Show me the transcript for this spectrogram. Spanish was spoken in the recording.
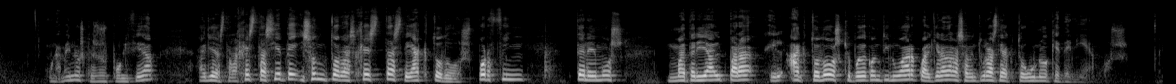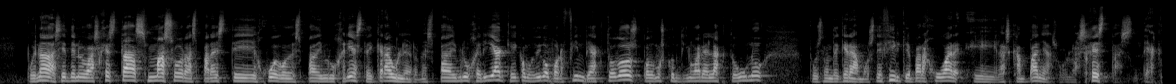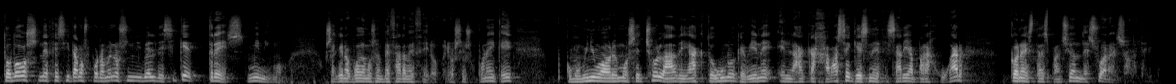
una menos, que eso es publicidad, aquí hasta la gesta 7, y son todas gestas de acto 2. Por fin tenemos material para el acto 2, que puede continuar cualquiera de las aventuras de acto 1 que teníamos. Pues nada, siete nuevas gestas, más horas para este juego de espada y brujería, este crawler de espada y brujería, que como digo, por fin de acto 2 podemos continuar el acto 1 pues donde queramos. Decir que para jugar eh, las campañas o las gestas de acto 2 necesitamos por lo menos un nivel de psique 3 mínimo. O sea que no podemos empezar de cero, pero se supone que como mínimo habremos hecho la de acto 1 que viene en la caja base que es necesaria para jugar con esta expansión de Sword and Sorcery.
